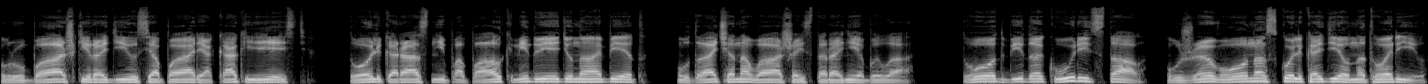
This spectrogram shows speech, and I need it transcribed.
В рубашке родился паря, как есть. Только раз не попал к медведю на обед, удача на вашей стороне была. Тот бедокурить стал, уже вон сколько дел натворил.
